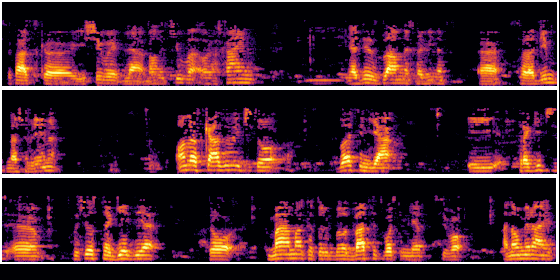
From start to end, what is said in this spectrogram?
Сефардской Ишивы для Балачува Орахайм, и один из главных раввинов э, Сарадим в наше время. Он рассказывает, что была семья, и трагич, э, случилась трагедия, то мама, которой было 28 лет всего, она умирает.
